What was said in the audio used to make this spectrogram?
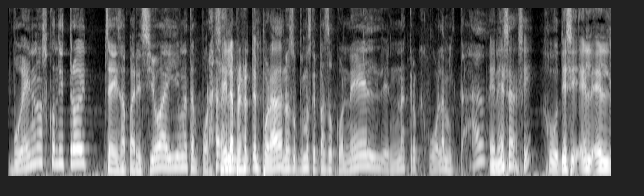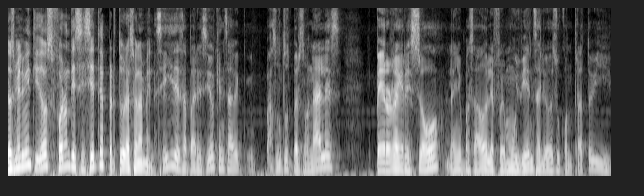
buenos con Detroit. Se desapareció ahí una temporada. Sí, la primera temporada. No supimos qué pasó con él. En una creo que jugó la mitad. En esa, sí. Jugó El, el 2022 fueron 17 aperturas solamente. Sí, desapareció. Quién sabe, asuntos personales. Pero regresó el año pasado, le fue muy bien, salió de su contrato y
